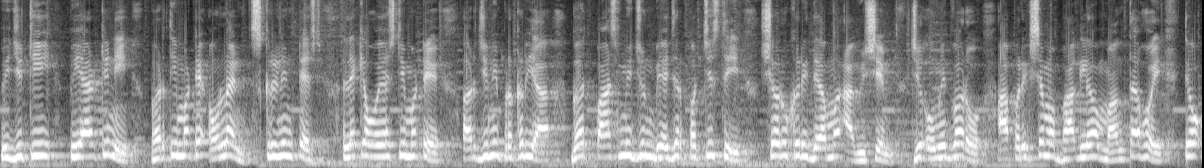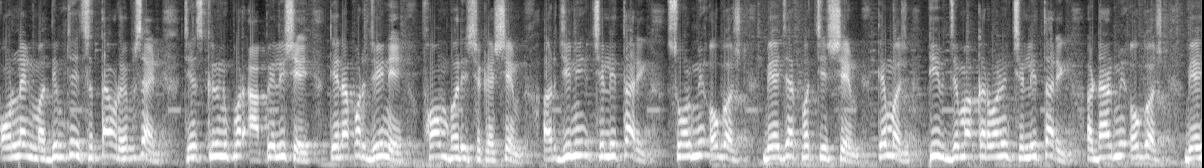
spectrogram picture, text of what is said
પીજીટી પીઆરટીની ભરતી માટે ઓનલાઈન સ્ક્રીનિંગ ટેસ્ટ એટલે કે ઓએસટી માટે અરજીની પ્રક્રિયા ગત પાંચમી જૂન બે હજાર પચીસથી શરૂ કરી દેવામાં આવી છે. જે ઉમેદવારો આ પરીક્ષામાં ભાગ લેવા માંગતા હોય તેઓ ઓનલાઈન માધ્યમથી સત્તાવાર વેબસાઇટ જે સ્ક્રીન ઉપર આપેલી છે તેના પર જઈને ફોર્મ ભરી શકે છે. અરજીની છેલ્લી તારીખ સોળમી ઓગસ્ટ બે હજાર પચીસ છે તેમજ ફી જમા કરવાની છેલ્લી તારીખ અઢારમી ઓગસ્ટ બે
